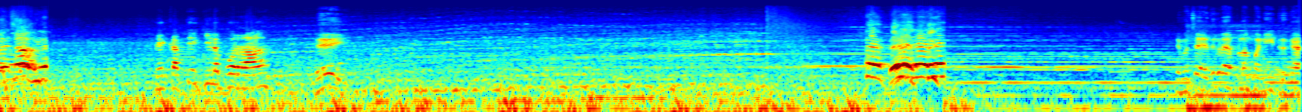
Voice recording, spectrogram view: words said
மச்சான். டேய் கத்திய கீழே போடுறா. டேய், டேய். டேய். மச்சான் எதுக்குடா இப்பெல்லாம் பண்ணிட்டு இருக்க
